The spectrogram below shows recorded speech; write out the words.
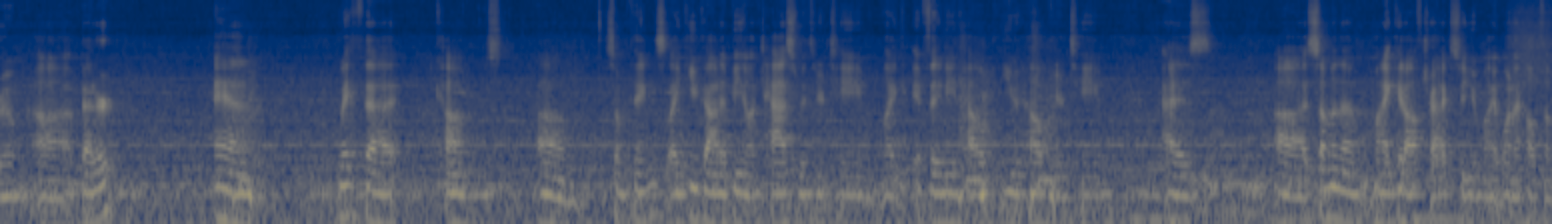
room uh, better. And with that comes um, some things like you gotta be on task with your team. Like if they need help, you help your team. As uh, some of them might get off track, so you might want to help them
